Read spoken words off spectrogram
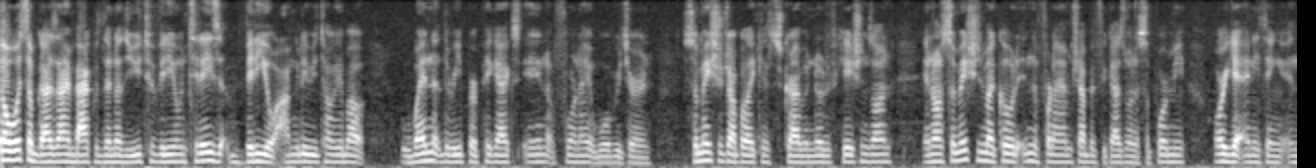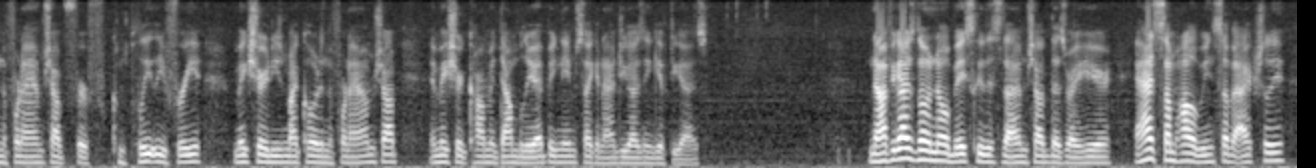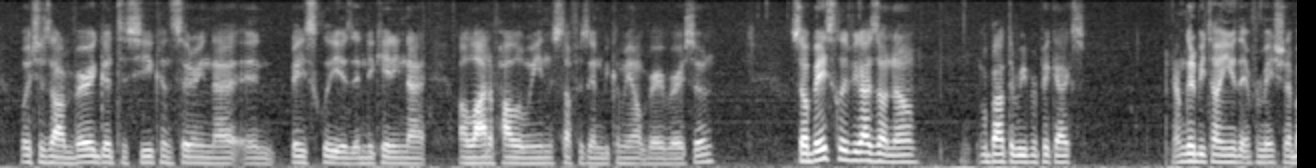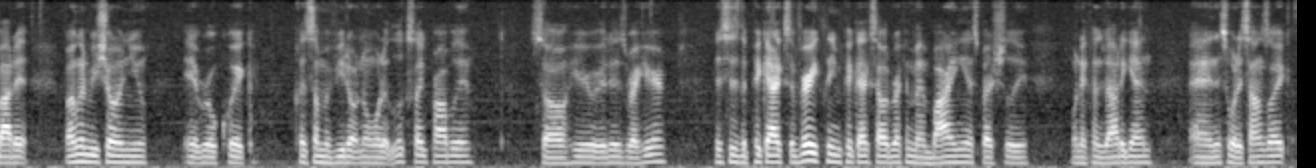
Yo, what's up guys? I'm back with another YouTube video. In today's video, I'm going to be talking about when the Reaper pickaxe in Fortnite will return. So make sure to drop a like and subscribe and notifications on. And also make sure to use my code in the Fortnite Shop if you guys want to support me or get anything in the Fortnite Shop for completely free. Make sure to use my code in the Fortnite Shop and make sure to comment down below your epic name so I can add you guys and gift you guys. Now, if you guys don't know, basically this is the shop that's right here. It has some Halloween stuff actually, which is um very good to see considering that it basically is indicating that a lot of Halloween stuff is going to be coming out very very soon. So basically, if you guys don't know about the Reaper pickaxe, I'm going to be telling you the information about it, but I'm going to be showing you it real quick because some of you don't know what it looks like probably. So here it is right here. This is the pickaxe, a very clean pickaxe. I would recommend buying it, especially when it comes out again. And this is what it sounds like.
